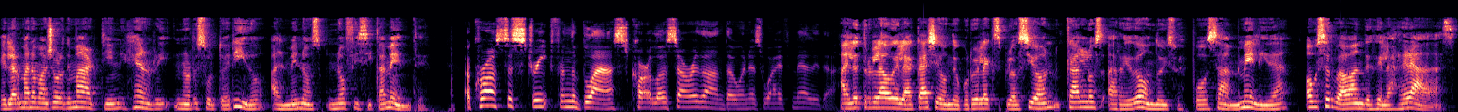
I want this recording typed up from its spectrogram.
El hermano mayor de Martin, Henry, no resultó herido, al menos no físicamente. Al otro lado de la calle donde ocurrió la explosión, Carlos Arredondo y su esposa Mélida observaban desde las gradas.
